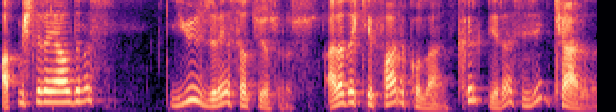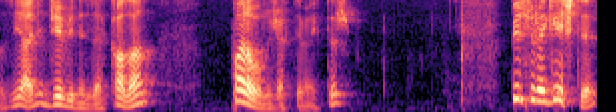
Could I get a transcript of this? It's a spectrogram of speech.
60 liraya aldınız. 100 liraya satıyorsunuz. Aradaki fark olan 40 lira sizin karınız. Yani cebinize kalan para olacak demektir. Bir süre geçti.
